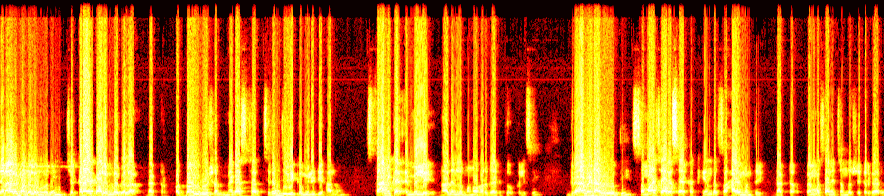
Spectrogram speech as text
తెనాలి మండలంలోని చక్రాయపాలెంలో గల doctor Padma Vibhushan megastar Chiranjeevi community హాల్ను స్థానిక ఎమ్మెల్యే నాదెండ్ల మనోహర్ గారితో కలిసి గ్రామీణాభివృద్ధి సమాచార శాఖ కేంద్ర సహాయ మంత్రి డాక్టర్ పెమ్మసాని చంద్రశేఖర్ గారు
